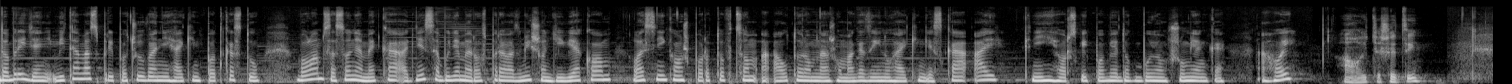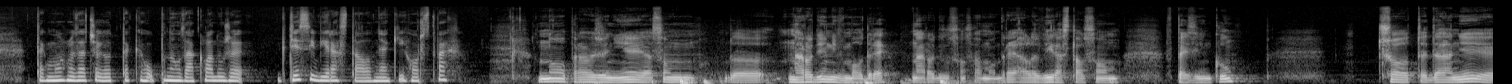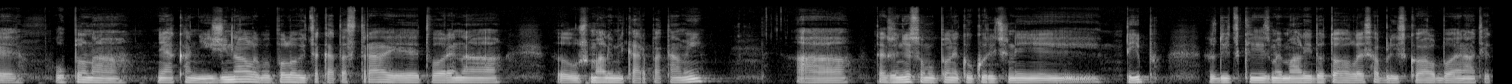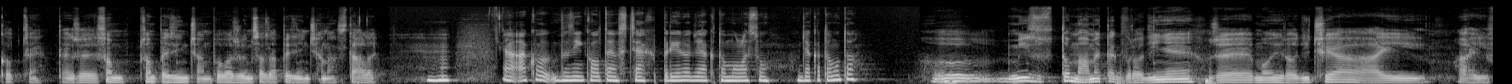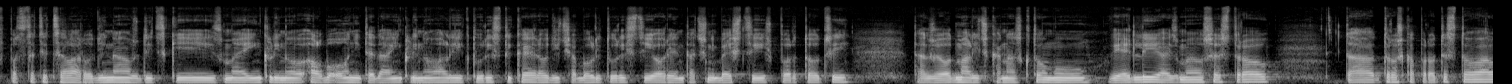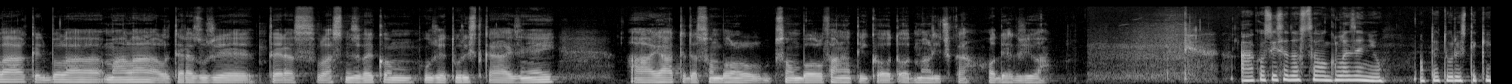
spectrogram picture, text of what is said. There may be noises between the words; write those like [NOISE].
Dobrý deň, vítam vás pri počúvaní Hiking podcastu. Volám sa Sonia Meka a dnes sa budeme rozprávať s Mišom Diviakom, lesníkom, športovcom a autorom nášho magazínu Hiking.sk aj knihy horských poviedok Bujom v Šumienke. Ahoj. Ahojte všetci. Tak môžeme začať od takého úplného základu, že kde si vyrastal v nejakých horstvách? No práve, že nie. Ja som e, narodený v Modre. Narodil som sa v Modre, ale vyrastal som v Pezinku, čo teda nie je úplná nejaká nížina, lebo polovica katastra je tvorená e, už malými Karpatami. A takže nie som úplne kukuričný typ. Vždycky sme mali do toho lesa blízko alebo aj na tie kopce. Takže som, som pezinčan, považujem sa za pezinčana stále. Uh-huh. A ako vznikol ten vzťah k prírode a k tomu lesu? Vďaka tomuto? My to máme tak v rodine, že moji rodičia aj, aj v podstate celá rodina vždycky sme inklinovali, alebo oni teda inklinovali k turistike. Rodičia boli turisti, orientační bežci, športovci. Takže od malička nás k tomu viedli aj s mojou sestrou. Tá troška protestovala, keď bola malá, ale teraz už je, teraz vlastne s vekom už je turistka aj z nej a ja teda som bol, som bol fanatík od, od malička, jak živa. A ako si sa dostal k lezeniu od tej turistiky?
